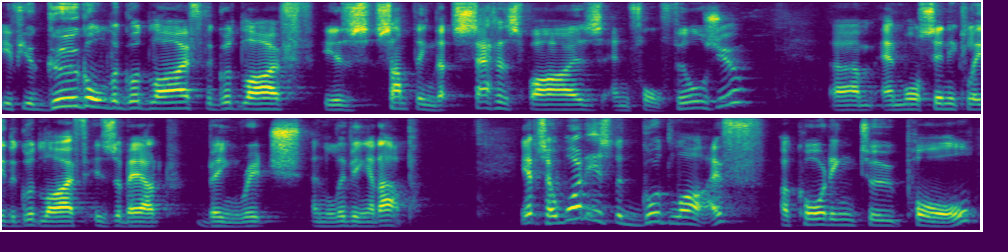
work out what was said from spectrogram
If you Google the good life, the good life is something that satisfies and fulfills you. Um, and more cynically, the good life is about being rich and living it up. Yep, so what is the good life according to Paul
